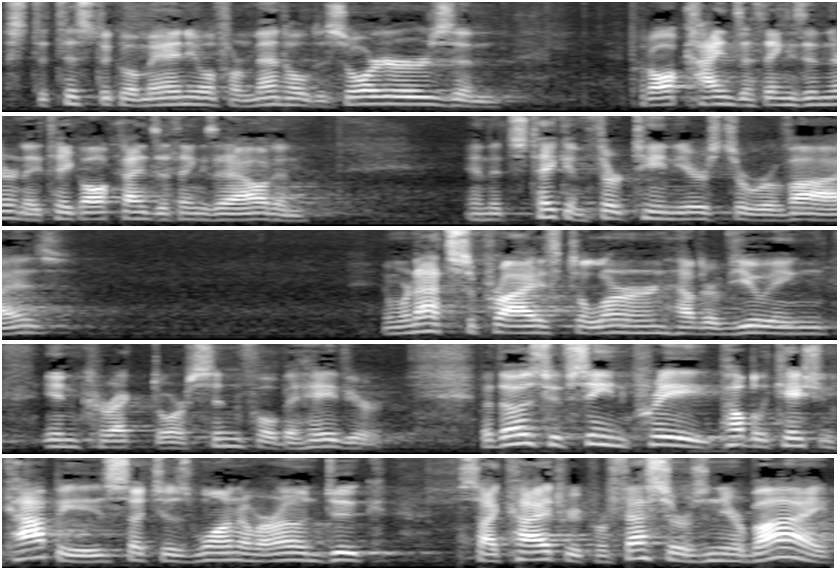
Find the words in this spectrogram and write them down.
Statistical Manual for Mental Disorders, and put all kinds of things in there, and they take all kinds of things out, and, and it's taken 13 years to revise. And we're not surprised to learn how they're viewing incorrect or sinful behavior. But those who've seen pre publication copies, such as one of our own Duke psychiatry professors nearby,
